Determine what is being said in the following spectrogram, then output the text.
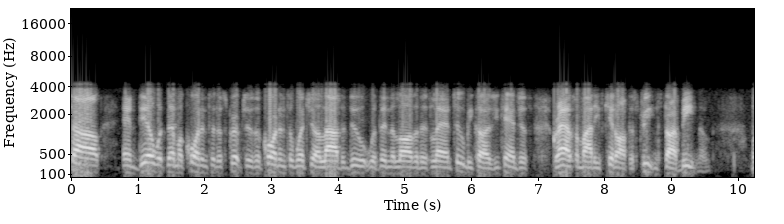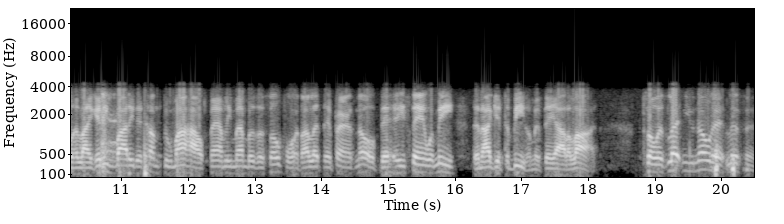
child and deal with them according to the scriptures, according to what you're allowed to do within the laws of this land too, because you can't just grab somebody's kid off the street and start beating them. But like anybody that comes through my house, family members or so forth, I let their parents know if they staying with me, then I get to beat them if they out of line. So it's letting you know that listen,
